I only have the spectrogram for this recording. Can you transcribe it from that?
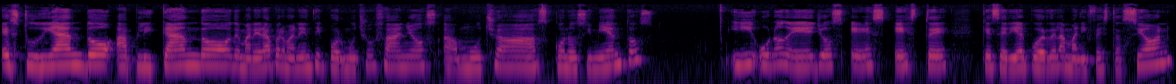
estudiando, aplicando de manera permanente y por muchos años a muchos conocimientos y uno de ellos es este que sería el poder de la manifestación.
